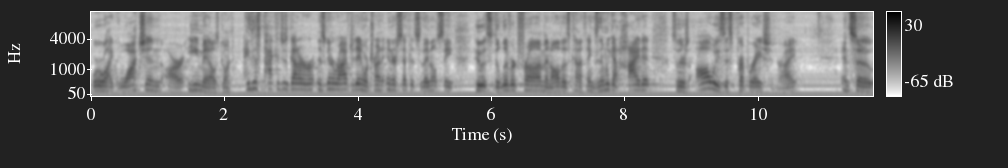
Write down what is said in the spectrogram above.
We're like watching our emails going, hey, this package is, is going to arrive today, and we're trying to intercept it so they don't see who it's delivered from and all those kind of things. And then we got to hide it. So there's always this preparation, right? And so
